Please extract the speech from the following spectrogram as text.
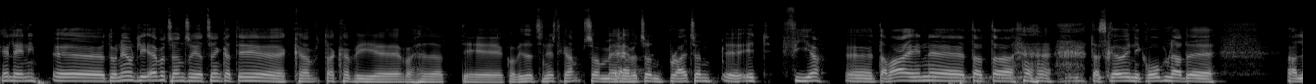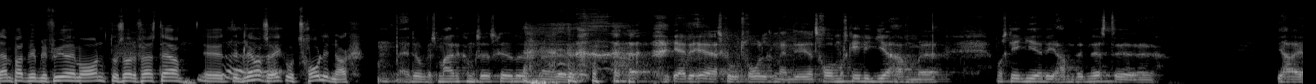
helt enig. Øh, du nævnte lige Everton, så jeg tænker, det kan, der kan vi øh, hvad hedder det, gå videre til næste kamp, som ja. Everton-Brighton øh, 1-4. Øh, der var en, øh, der, der, der skrev ind i gruppen, at, øh, at Lampard vil blive fyret i morgen. Du så det først der. Øh, det blev altså ikke utroligt nok. Ja, det var vist mig, der kom til at skrive det. ja, det her er sgu utroligt, men jeg tror måske, de giver ham, øh, måske giver det ham den næste... Øh, de har, øh,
